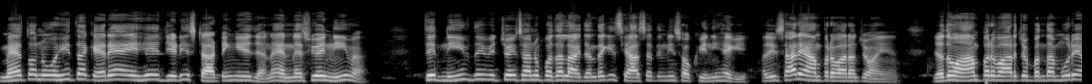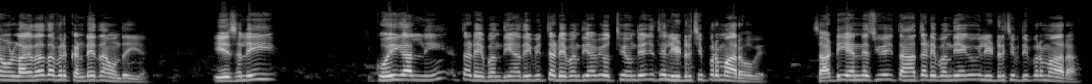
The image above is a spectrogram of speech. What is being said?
ਮੈਂ ਤੁਹਾਨੂੰ ਉਹੀ ਤਾਂ ਕਹਿ ਰਿਹਾ, ਇਹ ਜਿਹੜੀ ਸਟਾਰਟਿੰਗ ਏਜ ਆ ਨਾ ਐਨਐਸਯੂ ਨੀਂਹ ਆ ਤੇ ਨੀਂਹ ਦੇ ਵਿੱਚੋਂ ਹੀ ਸਾਨੂੰ ਪਤਾ ਲੱਗ ਜਾਂਦਾ ਕਿ ਸਿਆਸਤ ਇੰਨੀ ਸੌਖੀ ਨਹੀਂ ਹੈਗੀ। ਅਸੀਂ ਸਾਰੇ ਆਮ ਪਰਿਵਾਰਾਂ ਚੋਂ ਆਏ ਆ। ਜਦੋਂ ਆਮ ਪਰਿਵਾਰ ਚੋਂ ਬੰਦਾ ਮੂਹਰੇ ਆਉਣ ਲੱਗਦਾ, ਤਾਂ ਫਿਰ ਕੰਡੇ ਤਾਂ ਆਉਂਦੇ ਹੀ ਆ। ਇਸ ਲਈ ਕੋਈ ਗੱਲ ਨਹੀਂ, ਧੜੇਬੰਦੀਆਂ ਦੀ ਵੀ, ਧੜੇਬੰਦੀਆਂ ਵੀ ਉੱਥੇ ਹੁੰਦੀਆਂ ਜਿੱਥੇ ਲੀਡਰਸ਼ਿਪ ਪਰਮਾਰ ਹੋਵੇ। ਸਾਡੀ ਐਨਐਸਯੂ ਤਾਂ ਧੜੇਬੰਦੀਆਂ, ਕਿਉਂਕਿ ਲੀਡਰਸ਼ਿਪ ਦੀ ਪਰਮਾਰ ਆ।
